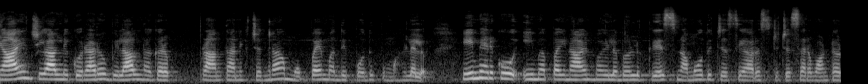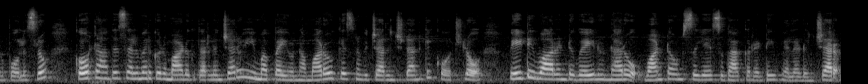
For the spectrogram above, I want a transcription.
న్యాయం చేయాలని కోరారు. బిలాల్ నగర్ ప్రాంతానికి చెందిన ముప్పై మంది పొదుపు మహిళలు. ఈ మేరకు ఈమెపై నాన్ బైలబుల్ కేసు నమోదు చేసి అరెస్టు చేశారు వన్ టౌన్ పోలీసులు. కోర్టు ఆదేశాల మేరకు రిమాండ్కు తరలించారు. ఈమెపై ఉన్న మరో కేసును విచారించడానికి కోర్టులో పీటీ వారెంట్ వేయనున్నారు. One town CA Sudhakar Reddy వెల్లడించారు.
